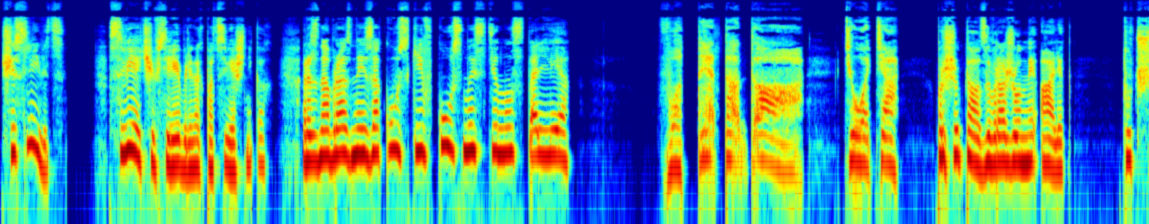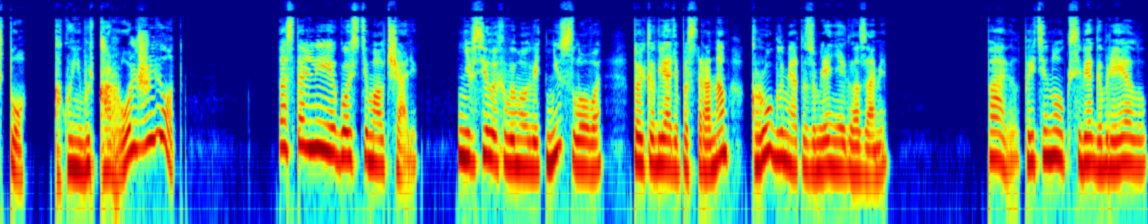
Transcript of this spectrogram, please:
счастливец, свечи в серебряных подсвечниках, разнообразные закуски и вкусности на столе. «Вот это да, тетя!» — прошептал завороженный Алик. «Тут что, какой-нибудь король живет?» Остальные гости молчали, не в силах вымолвить ни слова, только глядя по сторонам круглыми от изумления глазами. Павел притянул к себе Габриэлу,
